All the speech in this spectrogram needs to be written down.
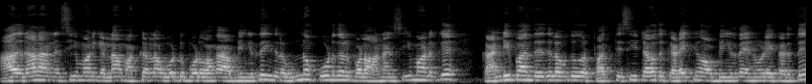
அதனால் அண்ணன் சீமானுக்கு எல்லாம் மக்கள்லாம் ஓட்டு போடுவாங்க அப்படிங்கிறது இதில் இன்னும் கூடுதல் பலம். அண்ணன் சீமானுக்கு கண்டிப்பாக அந்த இதில் வந்து ஒரு பத்து சீட்டாவது கிடைக்கும் அப்படிங்கிறத என்னுடைய கருத்து.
